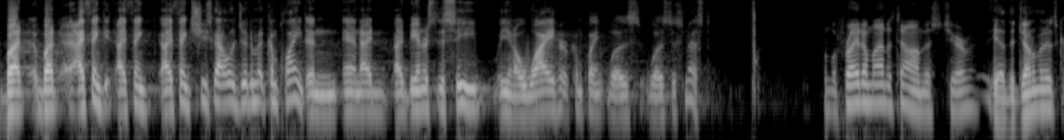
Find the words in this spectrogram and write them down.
But, but I think, I think, I think she's got a legitimate complaint, and, and I'd, I'd be interested to see, you know, why her complaint was, was dismissed. I'm afraid I'm out of time, Mr. Chairman. Yeah, the gentleman is correct.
